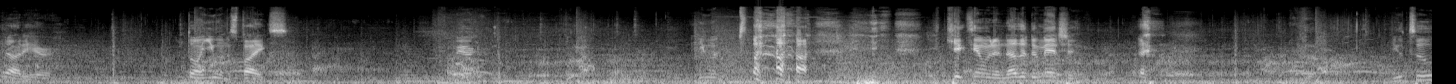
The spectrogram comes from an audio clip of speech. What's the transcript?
Get out of here. I'm throwing you in the spikes. Kicked him in another dimension. you too?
